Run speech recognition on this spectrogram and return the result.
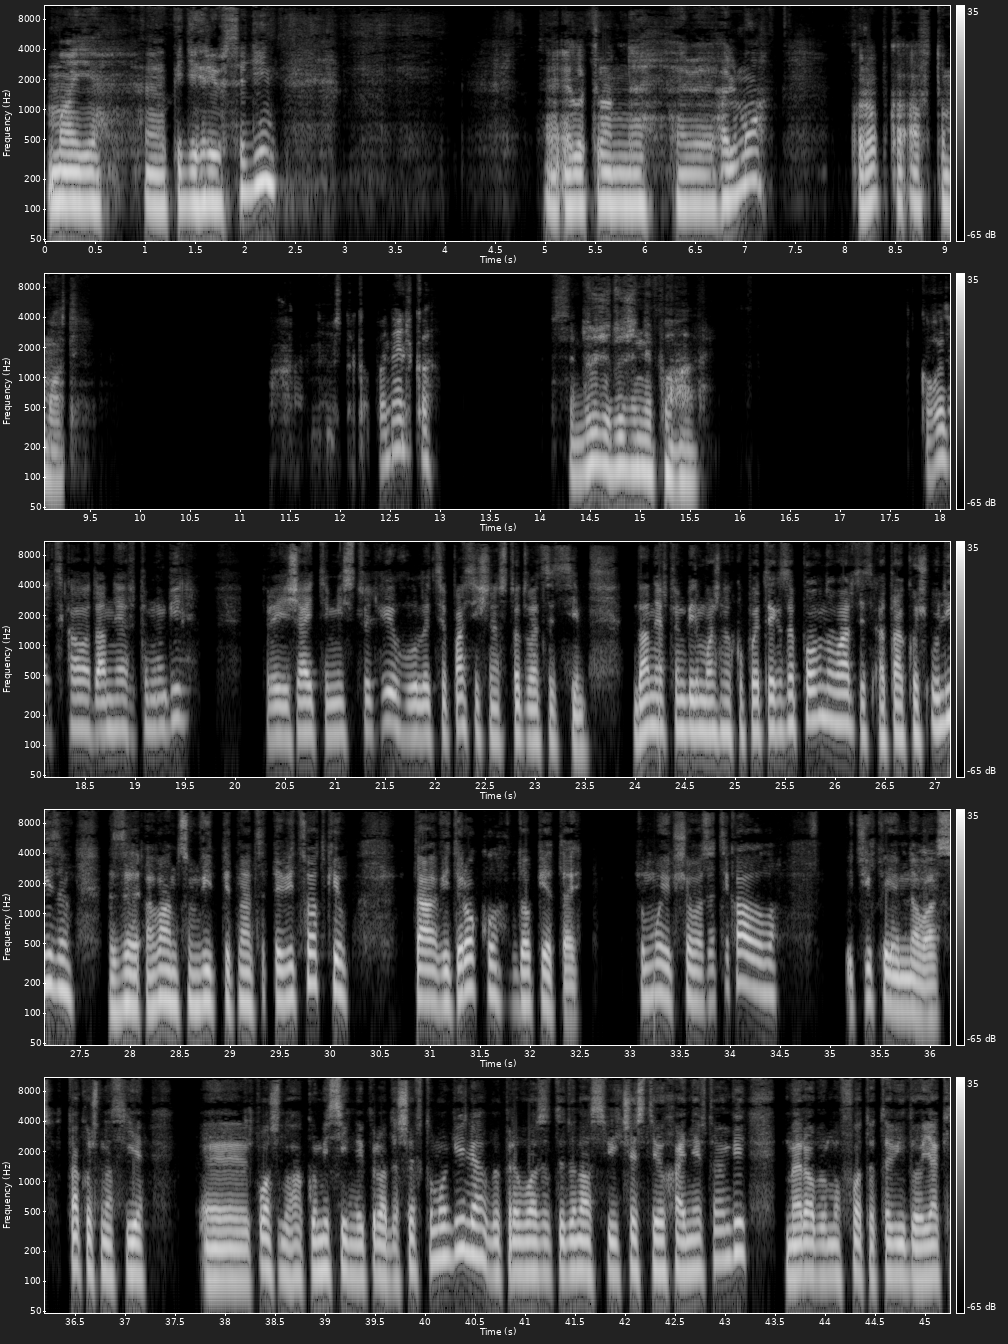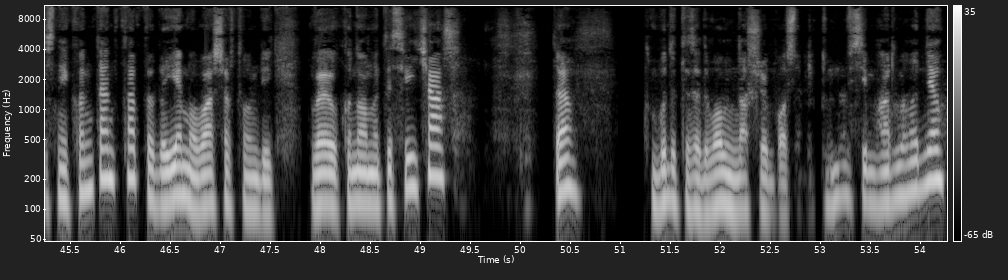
має е, підігрів сидінь, електронне е, гальмо, коробка автомат. Ось така панелька. Все дуже-дуже непогано. Кого зацікавив даний автомобіль? Приїжджайте в місто Львів, вулиця Пасічна, 127. Даний автомобіль можна купити як за повну вартість, а також у лізинг з авансом від 15% та від року до 5%. Тому, якщо вас зацікавило, очікуємо на вас. Також у нас є е, послуга комісійний продаж автомобіля. Ви привозите до нас свій чистий охайний автомобіль. Ми робимо фото та відео, якісний контент та продаємо ваш автомобіль. Ви економите свій час та будете задоволені нашою послугою. Всім гарного дня.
